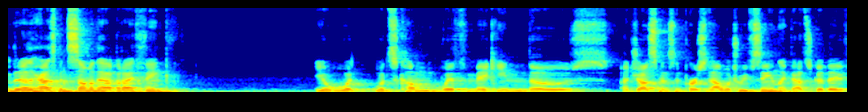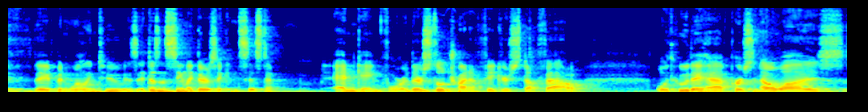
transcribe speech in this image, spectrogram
there has been some of that, but I think you know what what's come with making those adjustments in personnel, which we've seen, like that's good. They've they've been willing to. Is it doesn't seem like there's a consistent end game for it. They're still trying to figure stuff out with who they have personnel wise,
